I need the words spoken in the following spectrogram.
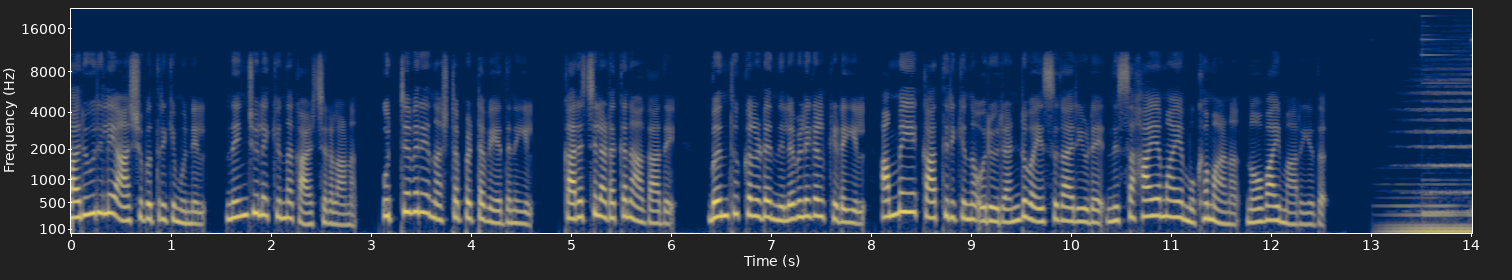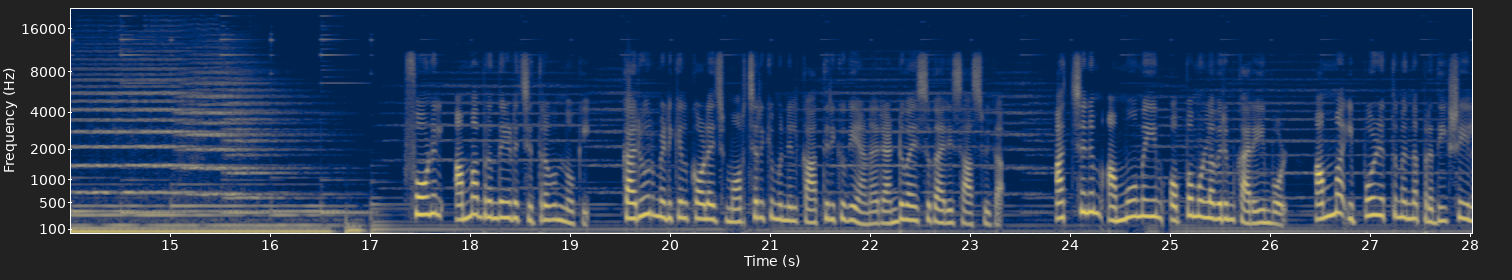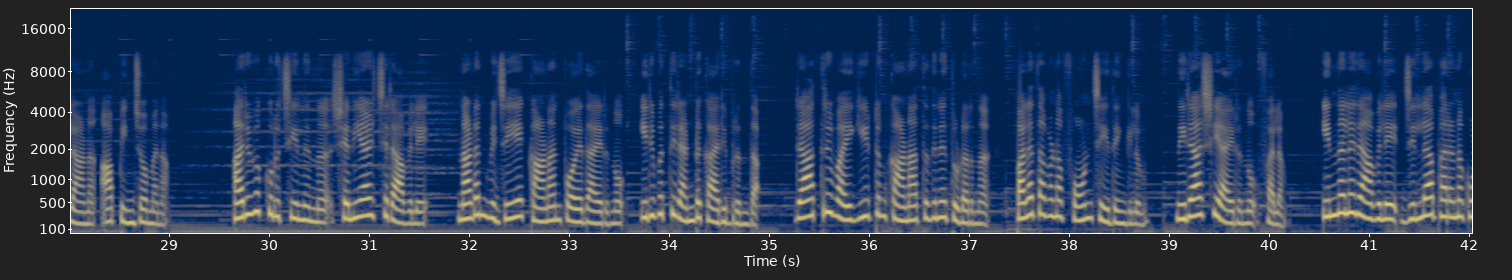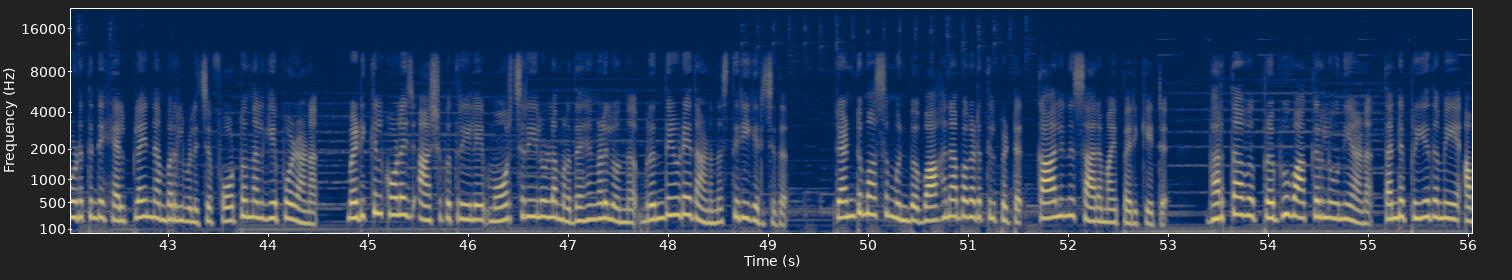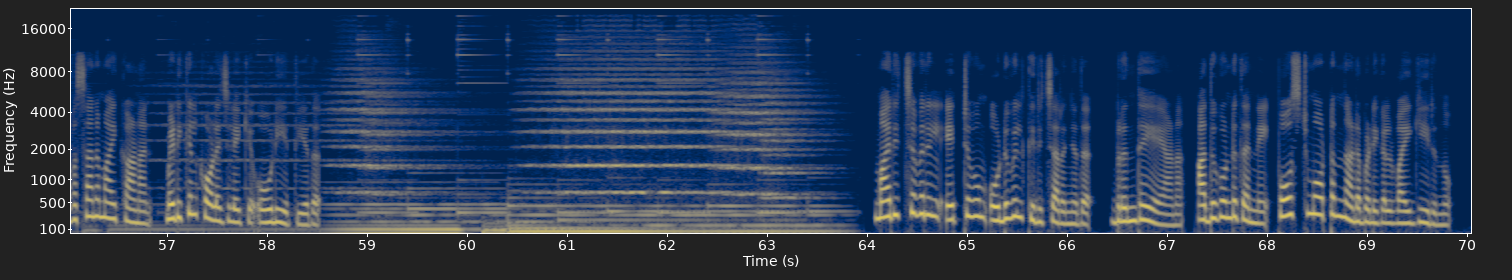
കരൂരിലെ ആശുപത്രിക്ക് മുന്നിൽ നെഞ്ചുലയ്ക്കുന്ന കാഴ്ചകളാണ്. ഉറ്റവരെ നഷ്ടപ്പെട്ട വേദനയിൽ കരച്ചിലടക്കനാകാതെ ബന്ധുക്കളുടെ നിലവിളികൾക്കിടയിൽ അമ്മയെ കാത്തിരിക്കുന്ന ഒരു രണ്ടു വയസ്സുകാരിയുടെ നിസ്സഹായമായ മുഖമാണ് നോവായി മാറിയത്. ഫോണിൽ അമ്മ ബൃന്ദയുടെ ചിത്രവും നോക്കി കരൂർ മെഡിക്കൽ കോളേജ് മോർച്ചറിക്കു മുന്നിൽ കാത്തിരിക്കുകയാണ് രണ്ടു വയസ്സുകാരി സാസ്വിക അച്ഛനും അമ്മൂമ്മയും ഒപ്പമുള്ളവരും കരയുമ്പോൾ അമ്മ ഇപ്പോഴെത്തുമെന്ന പ്രതീക്ഷയിലാണ് ആ പിഞ്ചോമന. അരുവക്കുറിച്ചിയിൽ നിന്ന് ശനിയാഴ്ച രാവിലെ നടൻ വിജയെ കാണാൻ പോയതായിരുന്നു ഇരുപത്തിരണ്ടുകാരി ബൃന്ദ രാത്രി വൈകിട്ടും കാണാത്തതിനെ തുടർന്ന് പലതവണ ഫോൺ ചെയ്തെങ്കിലും നിരാശയായിരുന്നു ഫലം. ഇന്നലെ രാവിലെ ജില്ലാ ഭരണകൂടത്തിന്റെ ഹെൽപ്പ് ലൈൻ നമ്പറിൽ വിളിച്ച് ഫോട്ടോ നൽകിയപ്പോഴാണ് മെഡിക്കൽ കോളേജ് ആശുപത്രിയിലെ മോർച്ചറിയിലുള്ള മൃതദേഹങ്ങളിലൊന്ന് ബൃന്ദയുടേതാണെന്ന് സ്ഥിരീകരിച്ചത്. രണ്ടു മാസം മുൻപ് വാഹനാപകടത്തിൽപ്പെട്ട് കാലിന് സാരമായി പരിക്കേറ്റ് ഭർത്താവ് പ്രഭു വാക്കറിലൂന്നിയാണ് തന്റെ പ്രിയതമയെ അവസാനമായി കാണാൻ മെഡിക്കൽ കോളേജിലേക്ക് ഓടിയെത്തിയത്. മരിച്ചവരിൽ ഏറ്റവും ഒടുവിൽ തിരിച്ചറിഞ്ഞത് ബൃന്ദയെയാണ്. അതുകൊണ്ടുതന്നെ പോസ്റ്റ്മോർട്ടം നടപടികൾ വൈകിയിരുന്നു.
